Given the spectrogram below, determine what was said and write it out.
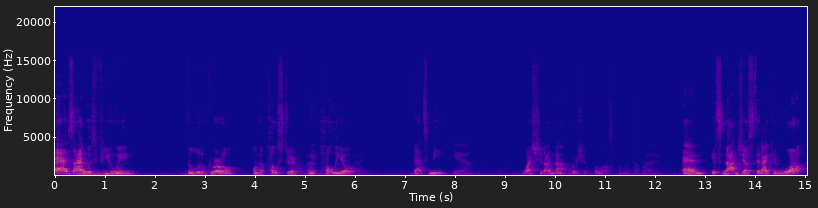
as I was viewing the little girl on the poster Oh, with polio, right that's me. yeah Why should I not worship Allah subhanahu wa ta'ala? right And it's not just that I can walk,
